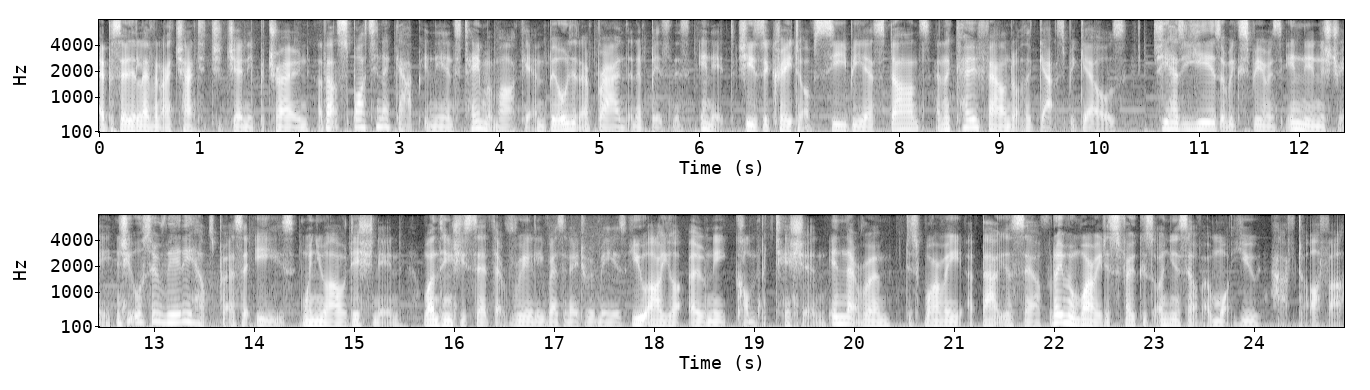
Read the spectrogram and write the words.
Episode 11, I chatted to Jenny Patrone about spotting a gap in the entertainment market and building a brand and a business in it. She's the creator of CBS Dance and the co founder of the Gatsby Girls. She has years of experience in the industry and she also really helps put us at ease when you are auditioning. One thing she said that really resonated with me is you are your only competition. In that room, just worry about yourself. Don't even worry, just focus on yourself and what you have to offer.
